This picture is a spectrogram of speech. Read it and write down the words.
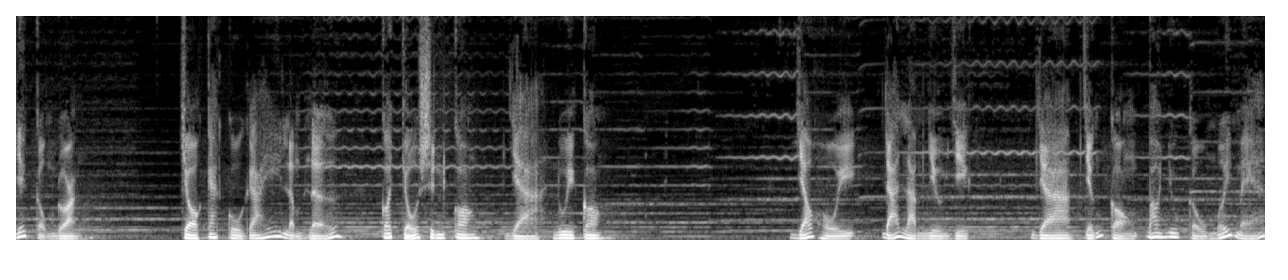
với cộng đoàn. Cho các cô gái lầm lỡ có chỗ sinh con và nuôi con. Giáo hội đã làm nhiều việc và vẫn còn bao nhu cầu mới mẻ.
